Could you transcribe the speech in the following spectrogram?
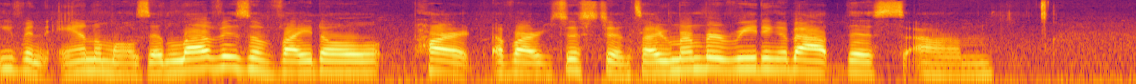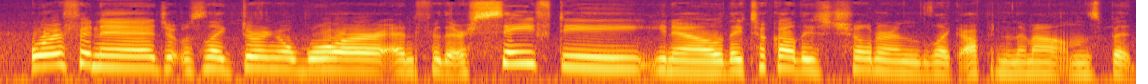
even animals. And love is a vital part of our existence. I remember reading about this um, orphanage. It was like during a war, and for their safety, you know, they took all these children like up into the mountains, but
